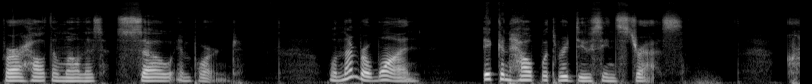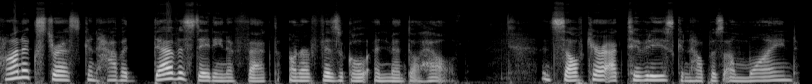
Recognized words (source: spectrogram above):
for our health and wellness so important? Well, number one, it can help with reducing stress. Chronic stress can have a devastating effect on our physical and mental health. And self care activities can help us unwind,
